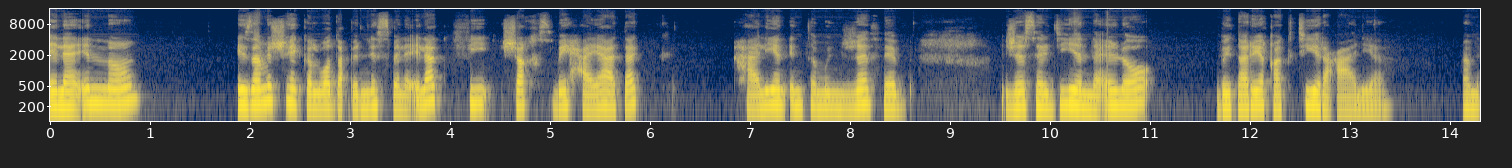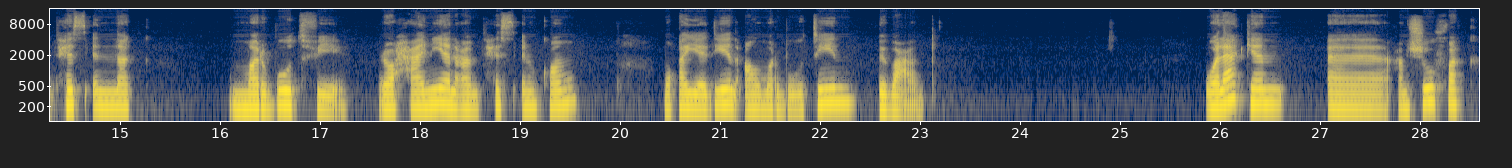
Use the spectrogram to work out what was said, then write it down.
إلى إنه إذا مش هيك الوضع بالنسبة لإلك في شخص بحياتك حاليا أنت منجذب جسديا لإله بطريقة كتير عالية. عم تحس إنك مربوط فيه. روحانيا عم تحس إنكم مقيدين أو مربوطين ببعض. ولكن آه عم شوفك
